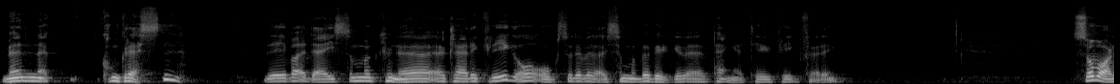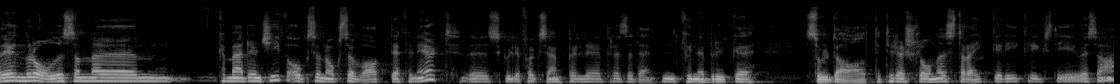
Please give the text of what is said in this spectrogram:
Men Kongressen det var de som kunne erklære krig, og også det var de som bevilget penger til krigføring. Så var det en rolle som eh, Commander in Chief også nokså vagt definert. Eh, skulle f.eks. Eh, presidenten kunne bruke soldater til å slå ned streiker i krigstid i USA?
